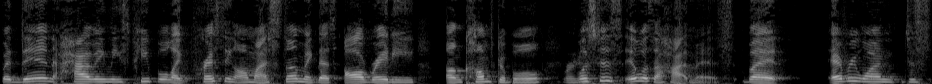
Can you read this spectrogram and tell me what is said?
But then having these people like pressing on my stomach that's already uncomfortable Right. was just it was a hot mess. But everyone just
